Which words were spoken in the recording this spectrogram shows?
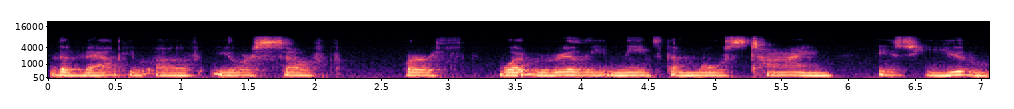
the value of your self worth. What really needs the most time is you.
